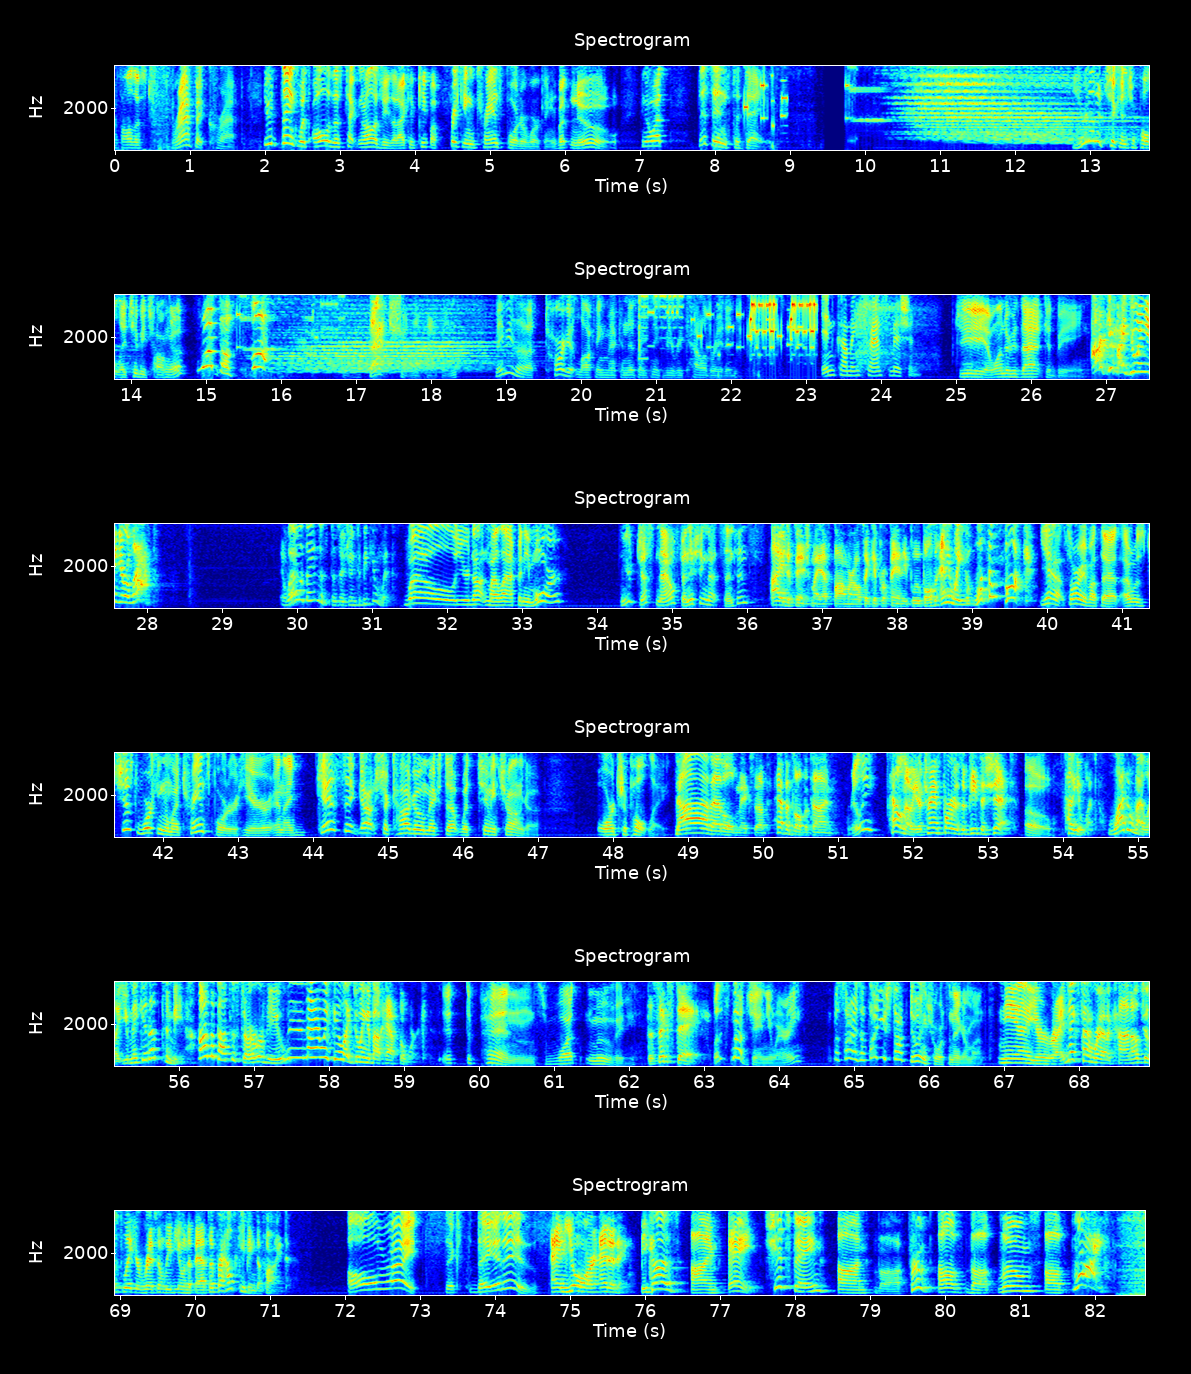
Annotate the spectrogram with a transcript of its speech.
with all this traffic crap. You'd think with all of this technology that I could keep a freaking transporter working, but no. You know what? This ends today. You're not a chicken chipotle chimichanga. What the fuck? That shouldn't have happened. Maybe the target locking mechanisms need to be recalibrated. Incoming transmission. Gee, I wonder who that could be. What am I doing in your lap? And why was I in this position to begin with? Well, you're not in my lap anymore. You're just now finishing that sentence? I had to finish my F bomb or else I get profanity blue balls. Anyway, what the fuck? Yeah, sorry about that. I was just working on my transporter here, and I guess it got Chicago mixed up with chimichanga. Or Chipotle. Ah, that old mix up. Happens all the time. Really? Hell no, your transporter is a piece of shit. Oh. Tell you what, why don't I let you make it up to me? I'm about to start a review, and I only feel like doing about half the work. It depends. What movie? The Sixth Day. But it's not January. Besides, I thought you stopped doing Schwarzenegger month. Yeah, you're right. Next time we're at a con, I'll just let your and leave you in a bathtub for housekeeping to find. All right, sixth day it is. And you're editing. Because I'm a shit stain on the fruit of the looms of life.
